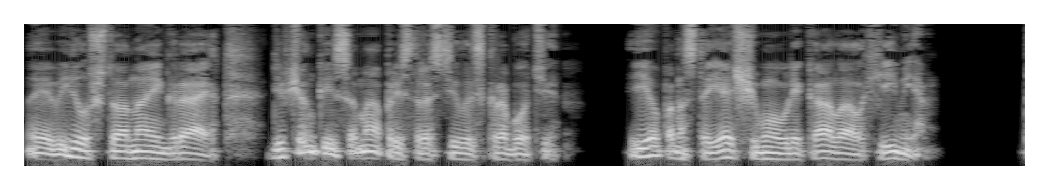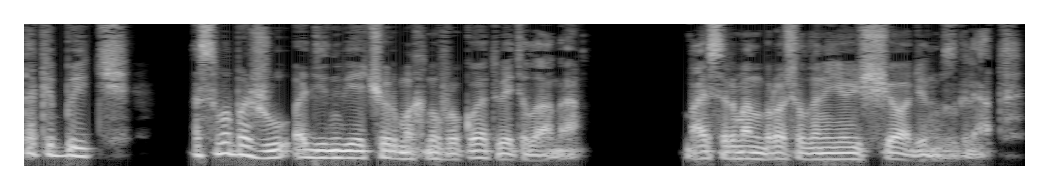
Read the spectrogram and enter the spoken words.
но я видел, что она играет. Девчонка и сама пристрастилась к работе — ее по-настоящему увлекала алхимия. «Так и быть, освобожу один вечер», — махнув рукой, ответила она. Байсерман бросил на нее еще один взгляд.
